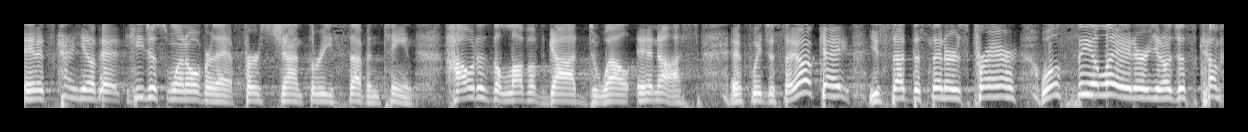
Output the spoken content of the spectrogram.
And it's kind of, you know, that he just went over that First John 3 17. How does the love of God dwell in us if we just say, okay, you said the sinner's prayer, we'll see you later, you know, just come,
